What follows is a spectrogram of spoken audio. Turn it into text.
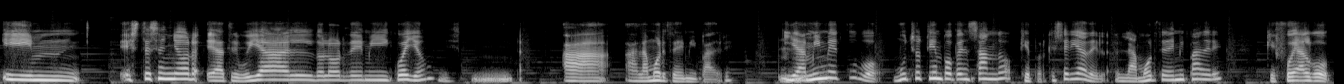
Y mm, este señor atribuía el dolor de mi cuello a, la muerte de mi padre. Y a mí me tuvo mucho tiempo pensando que por qué sería de la muerte de mi padre, que fue algo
